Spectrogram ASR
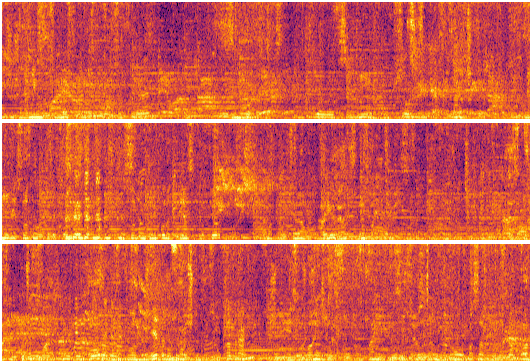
пишешь анонимную смс, что он разберется. Делается. И карточка, изменили сотового телефона. Сотового телефона клиент потер, там их по вечерам дают, бумаг. Это усрочно. Контракт есть сделан такого посадку на гопак.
